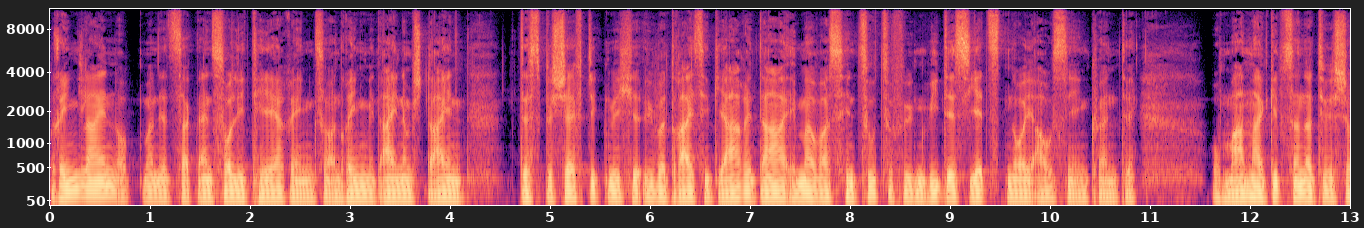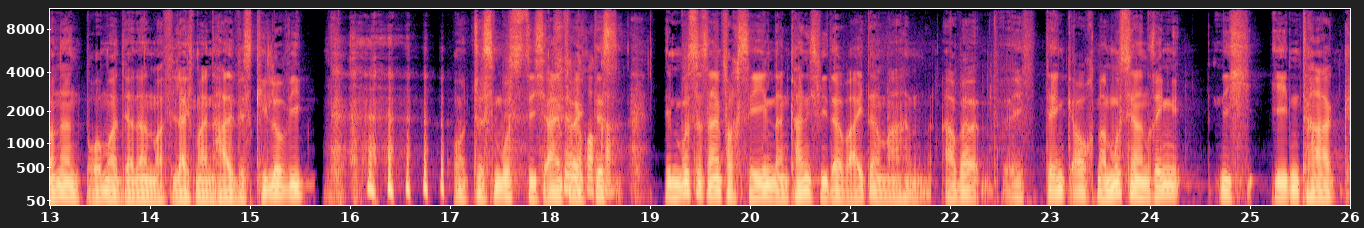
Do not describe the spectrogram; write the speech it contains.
Ringlein, ob man jetzt sagt ein Solitärring, so ein Ring mit einem Stein das beschäftigt mich über 30 Jahre da, immer was hinzuzufügen, wie das jetzt neu aussehen könnte. Und manchmal gibt's dann natürlich schon einen Brummer, der dann mal vielleicht mal ein halbes Kilo wiegt. Und das musste ich einfach, das, ich muss es einfach sehen, dann kann ich wieder weitermachen. Aber ich denke auch, man muss ja einen Ring nicht jeden Tag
